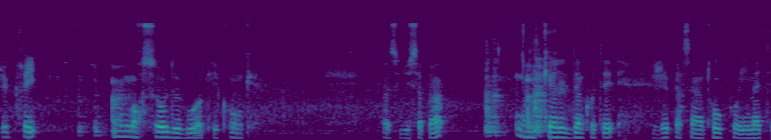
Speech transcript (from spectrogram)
J'ai pris un morceau de bois quelconque. c'est du sapin dans lequel d'un côté j'ai percé un trou pour y mettre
